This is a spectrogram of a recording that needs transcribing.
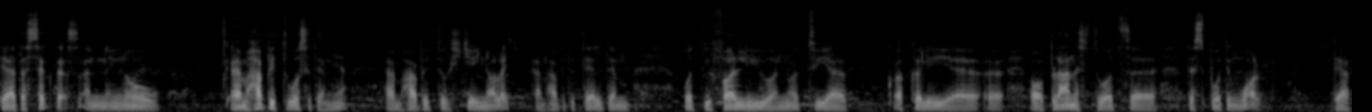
the other sectors. And, you know, I'm happy to host them here. I'm happy to exchange knowledge. I'm happy to tell them what we value and what we are actually, uh, uh, our plans towards uh, the sporting world. They have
